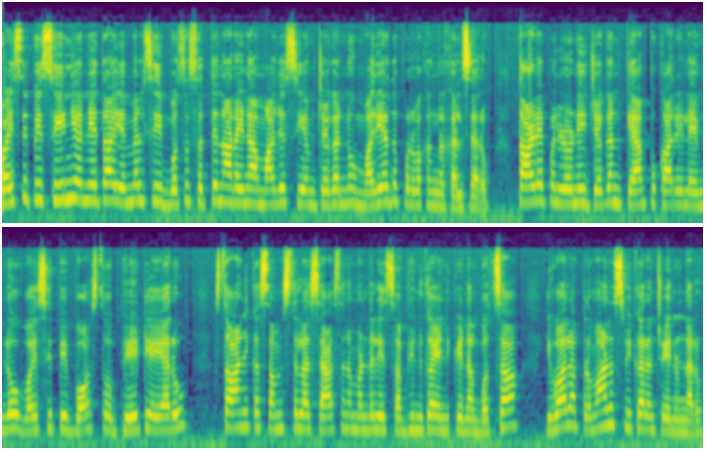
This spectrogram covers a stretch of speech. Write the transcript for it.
వైసీపీ సీనియర్ నేత ఎమ్మెల్సీ బొత్స సత్యనారాయణ మాజీ సీఎం జగన్ను మర్యాదపూర్వకంగా కలిశారు. తాడేపల్లిలోని జగన్ క్యాంపు కార్యాలయంలో వైసీపీ బాస్తో భేటీ అయ్యారు. స్థానిక సంస్థల శాసన మండలి సభ్యునిగా ఎన్నికైన బొత్స ఇవాళ ప్రమాణ స్వీకారం చేయనున్నారు.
